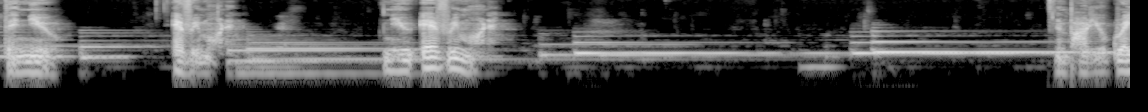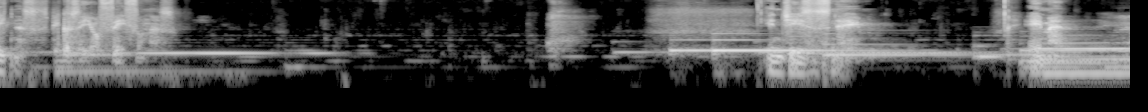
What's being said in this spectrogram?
They new every morning. New every morning. And part of your greatness is because of your faithfulness. In Jesus' name, amen.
